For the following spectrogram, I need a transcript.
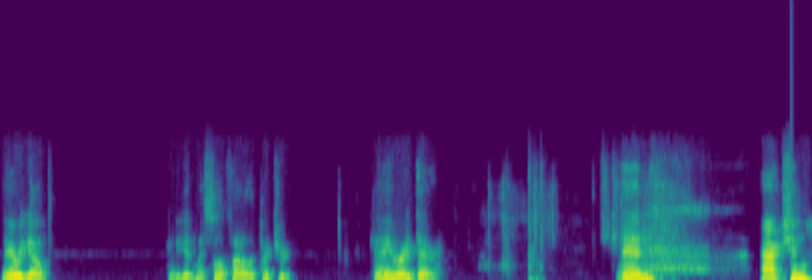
There we go. Got to get myself out of the picture. Okay, right there. And action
